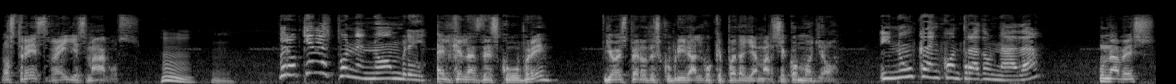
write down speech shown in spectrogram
los tres reyes magos. Hmm. ¿Pero quién les pone nombre? ¿El que las descubre? Yo espero descubrir algo que pueda llamarse como yo. ¿Y nunca he encontrado nada? Una vez.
